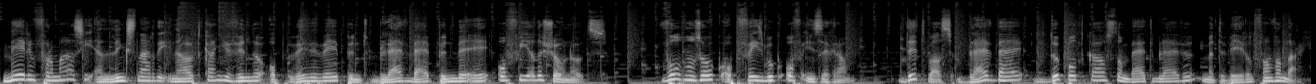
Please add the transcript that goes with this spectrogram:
Meer informatie en links naar de inhoud kan je vinden op www.blijfbij.be of via de show notes. Volg ons ook op Facebook of Instagram. Dit was Blijf bij, de podcast om bij te blijven met de wereld van vandaag.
